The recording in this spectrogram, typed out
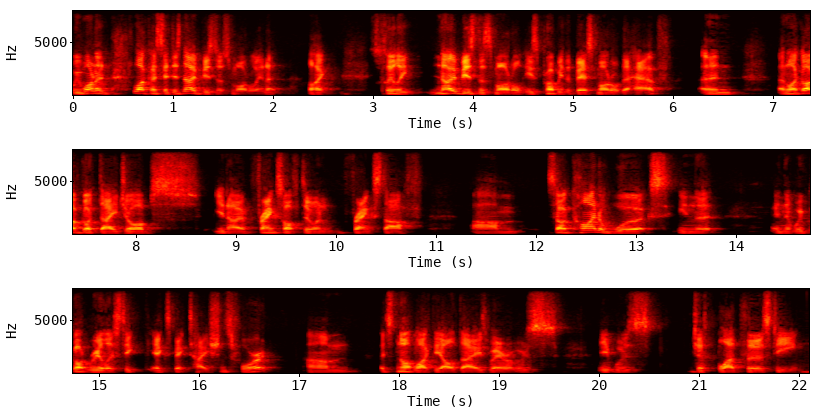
we wanted, like I said, there's no business model in it. Like, clearly, no business model is probably the best model to have. And, and like, I've got day jobs, you know, Frank's off doing Frank stuff. Um, so it kind of works in that, in that we've got realistic expectations for it. Um, it's not like the old days where it was, it was just bloodthirsty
